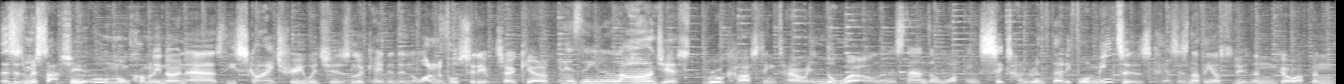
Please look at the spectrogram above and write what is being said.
This is Musashi, or more commonly known as the Sky Tree, which is located in the wonderful city of Tokyo. It is the largest broadcasting tower in the world, and it stands at a whopping 634 meters. I guess there's nothing else to do than go up and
